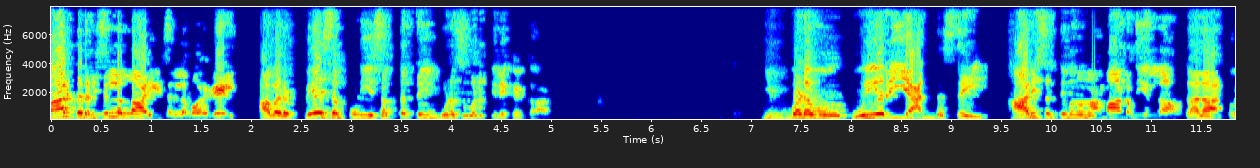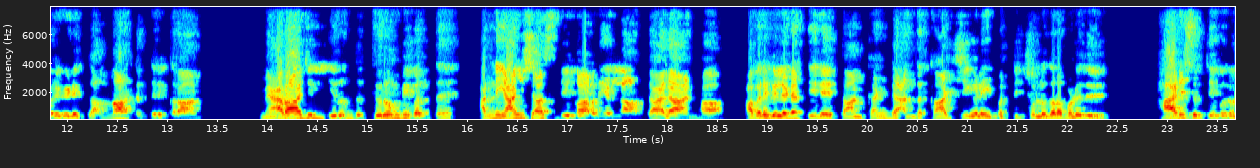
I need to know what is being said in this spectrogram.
பார்த்த நபி ஸல்லல்லாஹு அவர்கள் அவர் பேசக்கூடிய சத்தத்தையும் கூட சுவனத்திலே கேட்கிறார். இவ்வளவு உயரிய அந்தஸ்தை ஹாரிசத்திமனு நமான் ரலியல்லாஹு தஆலா அவர்களுக்கு அல்லாஹ் தந்திருக்கிறான். மேராஜில் இருந்து திரும்பி வந்து அன்னை ஆயிஷா சித்திகா ரலியல்லாஹு அவர்களிடத்திலே தான் கண்ட அந்த காட்சிகளை பற்றி சொல்லுகிற பொழுது ஹாரிசத்திமனு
